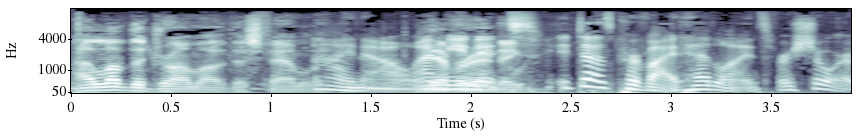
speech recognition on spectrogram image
I love the drama of this family. I know. I mean, ending. it's, it does provide headlines for sure.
